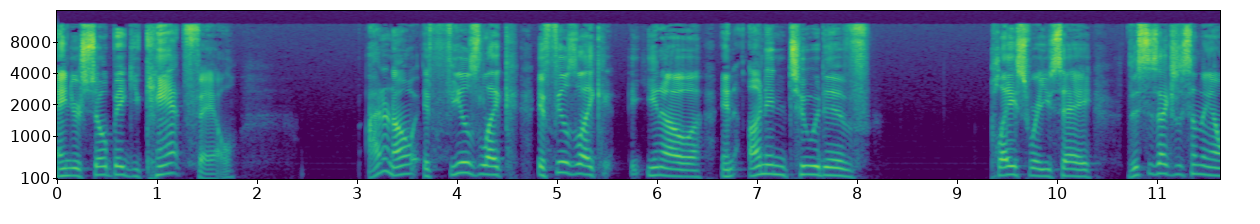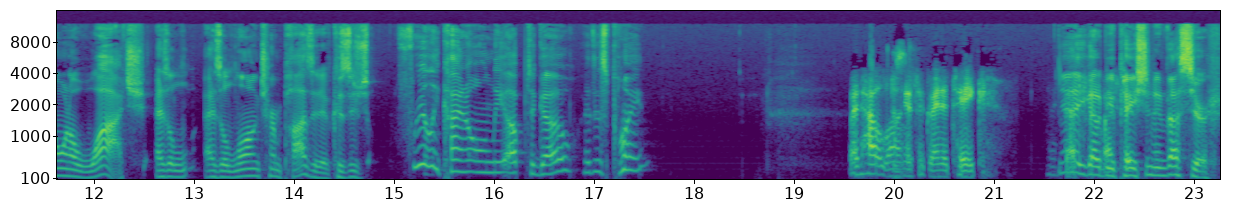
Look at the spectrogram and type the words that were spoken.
and you're so big you can't fail, I don't know. It feels like it feels like you know an unintuitive place where you say this is actually something I want to watch as a as a long term positive because there's really kind of only up to go at this point. but how long is it going to take? Yeah, you got to be a patient investor.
